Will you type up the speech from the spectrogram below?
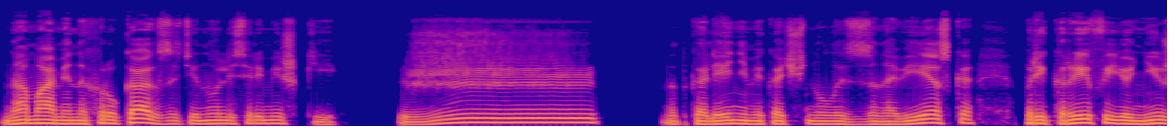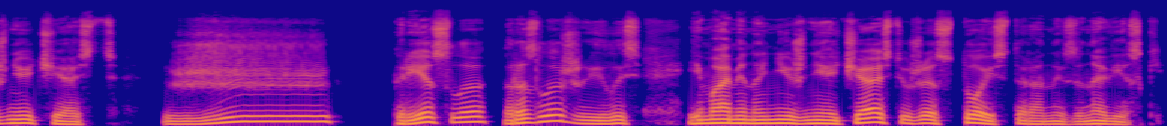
На маминых руках затянулись ремешки. Жжж. Над коленями качнулась занавеска, прикрыв ее нижнюю часть. Жжж. Кресло разложилось, и мамина нижняя часть уже с той стороны занавески.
